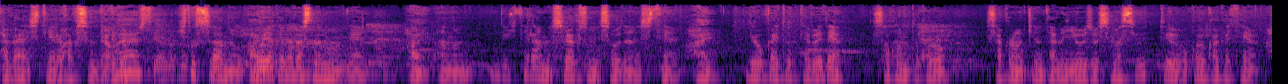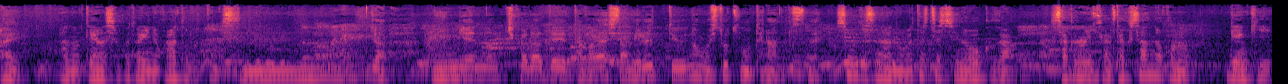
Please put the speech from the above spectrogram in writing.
耕して柔らかくするんだけど一つはあの、はい。公な場所なもんではい。あのできたらあの市役所に相談してはい。了解取った上でそこのところを桜の木のために養生しますよというお声をかけてはい。あの提案することがいいのかなと思っています。じゃあ人間の力で耕してあげるっていうのも一つの手なんですね。そうですね。あの私たちの多くが桜の木からたくさんのこの元気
